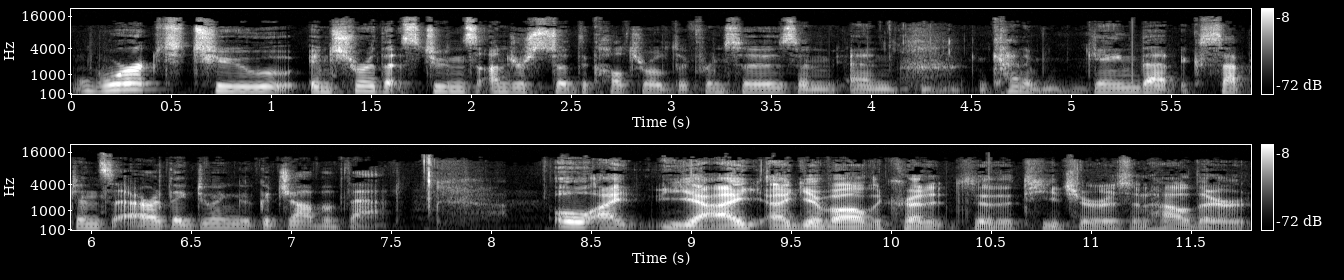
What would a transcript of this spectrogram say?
worked to ensure that students understood the cultural differences and, and kind of gained that acceptance? Are they doing a good job of that? Oh, I yeah, I, I give all the credit to the teachers and how they're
